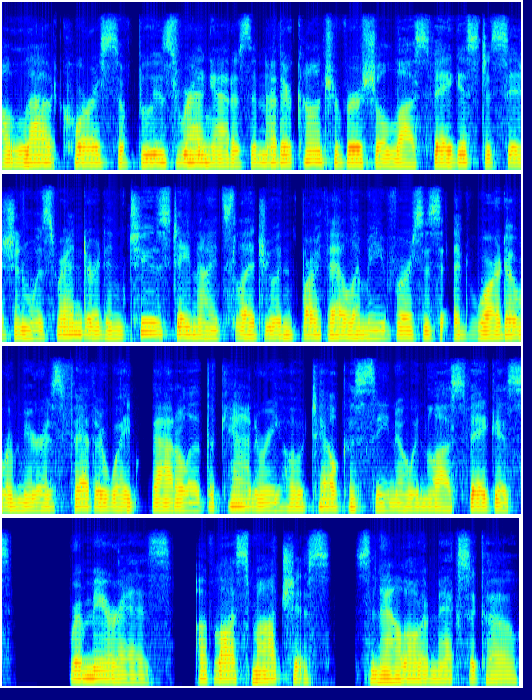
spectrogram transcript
A loud chorus of boos rang out as another controversial Las Vegas decision was rendered in Tuesday night's Leduan Barthelemy vs. Eduardo Ramirez featherweight battle at the Cannery Hotel Casino in Las Vegas. Ramirez, of Los Mochis, Sinaloa, Mexico,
